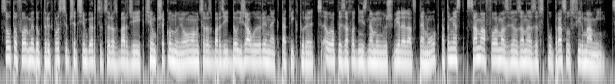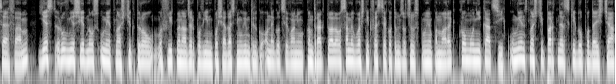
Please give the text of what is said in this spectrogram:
są to formy, do których polscy przedsiębiorcy coraz bardziej się przekonują. Mamy coraz bardziej dojrzały rynek, taki, który z Europy Zachodniej znamy już wiele lat temu. Natomiast sama forma związana ze współpracą z firmami CFM jest również jedną z umiejętności, którą fleet manager powinien posiadać. Nie mówimy tylko o negocjowaniu kontraktu, ale o samych właśnie kwestiach, o tym, o czym wspomniał pan Marek, komunikacji, umiejętności partnerskiego podejścia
